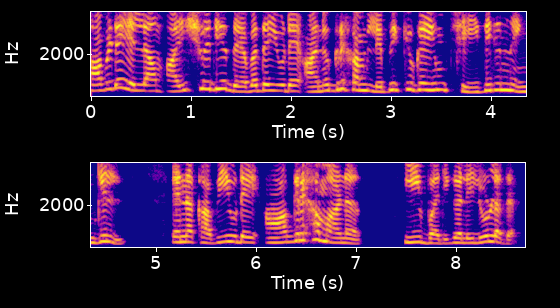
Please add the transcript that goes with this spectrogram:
അവിടെയെല്ലാം ഐശ്വര്യ ദേവതയുടെ അനുഗ്രഹം ലഭിക്കുകയും ചെയ്തിരുന്നെങ്കിൽ എന്ന കവിയുടെ ആഗ്രഹമാണ് ഈ വരികളിലുള്ളത്.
